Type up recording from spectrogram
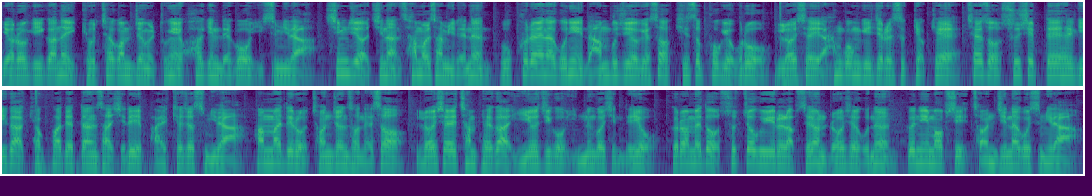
여러 기관의 기관의 교차 검증을 통해 확인되고 있습니다. 심지어 지난 3월 3일에는 우크라이나군이 남부 지역에서 기습 포격으로 러시아의 항공기지를 습격해 최소 수십 대의 헬기가 격파됐다는 사실이 밝혀졌습니다. 한마디로 전전선에서 러시아의 참패가 이어지고 있는 것인데요. 그럼에도 수적 우위를 앞세운 러시아군은 끊임없이 전진하고 있습니다.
